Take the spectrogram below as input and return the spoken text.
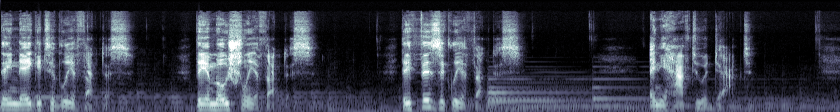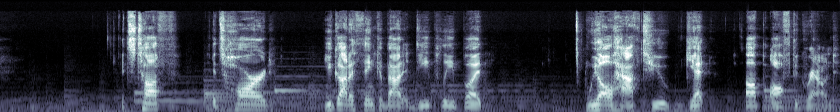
they negatively affect us. They emotionally affect us. They physically affect us. And you have to adapt. It's tough. It's hard. You got to think about it deeply, but we all have to get up off the ground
